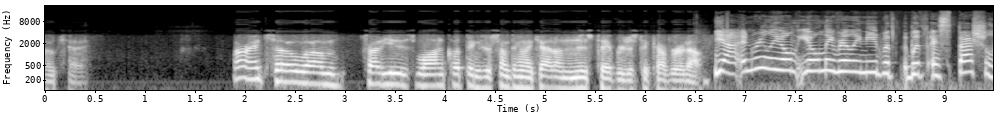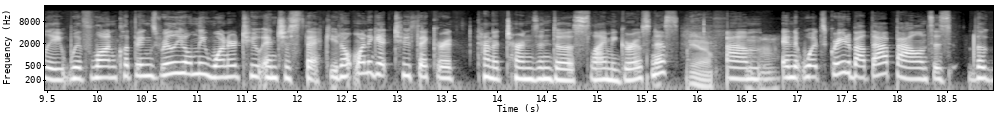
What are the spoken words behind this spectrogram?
Okay. All right. So um, try to use lawn clippings or something like that on the newspaper just to cover it up. Yeah, and really, only, you only really need with with especially with lawn clippings, really only one or two inches thick. You don't want to get too thick, or it kind of turns into a slimy grossness. Yeah. Um, And what's great about that balance is the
